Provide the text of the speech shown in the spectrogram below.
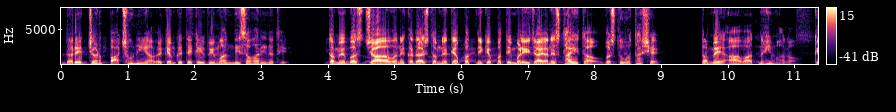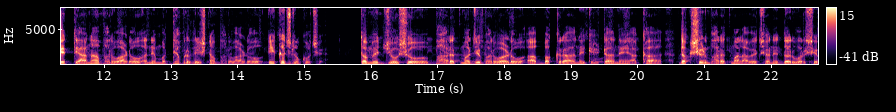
દરેક જણ પાછું નહીં આવે, કેમ કે તે કંઈ વિમાનની સવારી નથી. તમે બસ જાઓ અને કદાચ તમને ત્યાં પત્ની કે પતિ મળી જાય અને સ્થાયી થાવ વસ્તુઓ થશે. તમે આ વાત નહીં માનો કે ત્યાંના ભરવાડો અને મધ્યપ્રદેશના ભરવાડો એક જ લોકો છે. તમે જોશો, ભારતમાં જે ભરવાડો આ બકરા અને ઘેટાને આખા દક્ષિણ ભારતમાં લાવે છે અને દર વર્ષે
